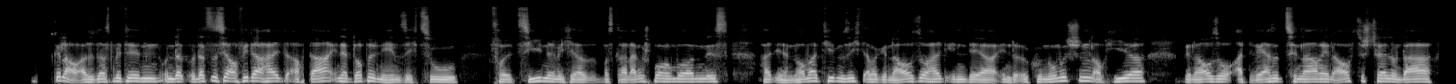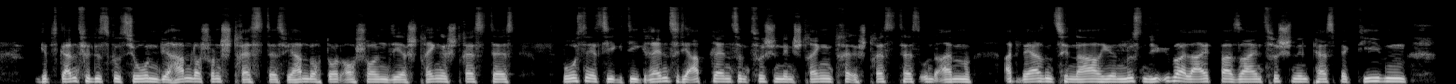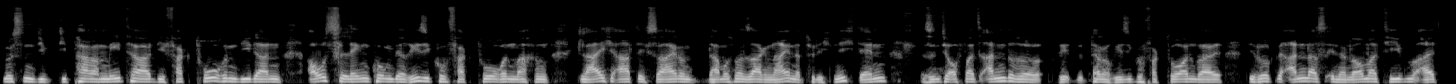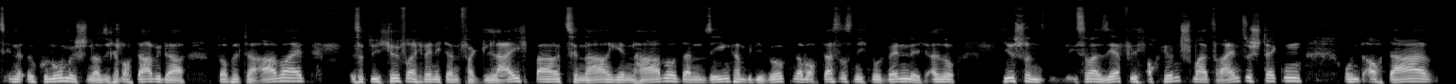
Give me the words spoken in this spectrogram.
Genau, also das mit den, und das, und das ist ja auch wieder halt auch da in der doppelten Hinsicht zu vollziehen, nämlich ja, was gerade angesprochen worden ist, halt in der normativen Sicht, aber genauso halt in der, in der ökonomischen, auch hier genauso adverse Szenarien aufzustellen und da gibt es ganz viele Diskussionen. Wir haben doch schon Stresstests, wir haben doch dort auch schon sehr strenge Stresstests. Wo ist denn jetzt die, die Grenze, die Abgrenzung zwischen den strengen Stresstests und einem adversen Szenarien, müssen die überleitbar sein zwischen den Perspektiven, müssen die, die Parameter, die Faktoren, die dann Auslenkung der Risikofaktoren machen, gleichartig sein. Und da muss man sagen, nein, natürlich nicht, denn es sind ja oftmals andere dann auch Risikofaktoren, weil die wirken anders in der normativen als in der ökonomischen. Also ich habe auch da wieder doppelte Arbeit ist natürlich hilfreich, wenn ich dann vergleichbare Szenarien habe und dann sehen kann, wie die wirken, aber auch das ist nicht notwendig. Also hier schon, ich sag mal, sehr viel auch Hirnschmalz reinzustecken. Und auch da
